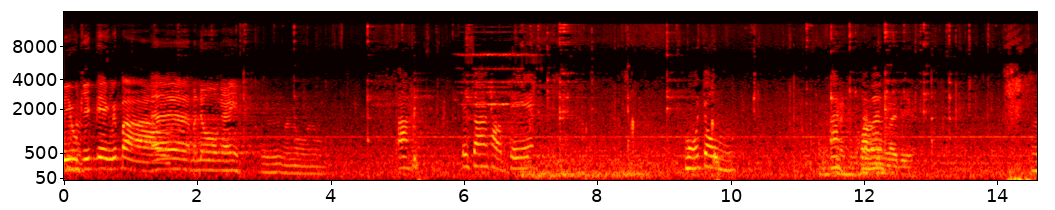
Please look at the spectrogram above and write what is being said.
ริวคิดเองหรือเปล่า เออมโนไงมโนมโนอะพิซซ่าขอบชีสหมูจุ่มอะเชื่อมาอะไรดีอื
